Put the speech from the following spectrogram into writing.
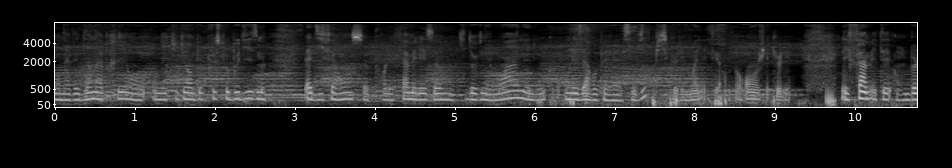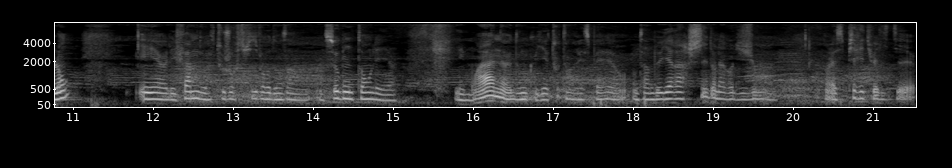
on avait bien appris en, étudiant un peu plus le bouddhisme la différence pour les femmes et les hommes qui devenaient moines. Et donc, on les a repérés assez vite puisque les moines étaient en orange et que les, femmes étaient en blanc. Et euh, les femmes doivent toujours suivre dans un, second temps les, euh, les moines. Donc il y a tout un respect en, termes de hiérarchie dans la religion, euh, dans la spiritualité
